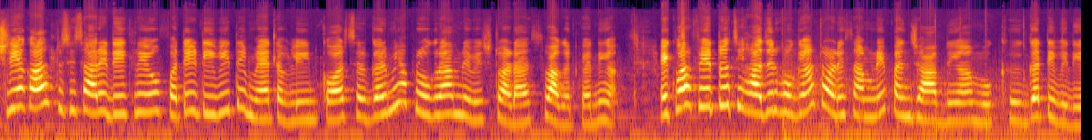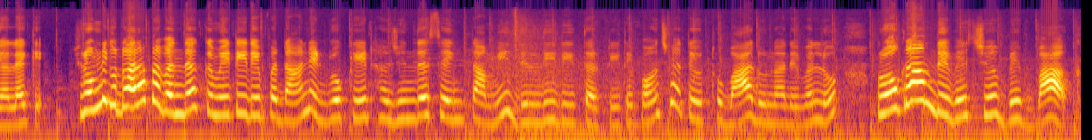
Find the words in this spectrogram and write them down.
ਸ਼੍ਰੀ ਅਕਾਲ, ਤੁਸੀਂ ਸਾਰੇ ਦੇਖ ਰਹੇ ਹੋ ਫਤਿਹ ਟੀਵੀ ਤੇ ਮੈਂ ਤਵਲੀਨ ਕੌਰ। ਸਰਗਰਮੀਆਂ ਪ੍ਰੋਗਰਾਮ ਦੇ ਵਿੱਚ ਤੁਹਾਡਾ ਸਵਾਗਤ ਕਰਦੀ ਹਾਂ। ਇੱਕ ਵਾਰ ਫਿਰ ਤੋਂ ਅਸੀਂ ਹਾਜ਼ਰ ਹੋ ਗਏ ਤੁਹਾਡੇ ਸਾਹਮਣੇ ਪੰਜਾਬ ਦੀਆਂ ਮੁੱਖ ਗਤੀਵਿਧੀਆਂ ਲੈ ਕੇ। ਸ਼੍ਰੋਮਣੀ ਗੁਰਦੁਆਰਾ ਪ੍ਰਬੰਧਕ ਕਮੇਟੀ ਦੇ ਪ੍ਰਧਾਨ ਐਡਵੋਕੇਟ ਹਰਜਿੰਦਰ ਸਿੰਘ ਧਾਮੀ ਦਿੱਲੀ ਦੀ ਧਰਤੀ ਤੇ ਪਹੁੰਚੇ ਅਤੇ ਉੱਥੋਂ ਬਾਅਦ ਉਹਨਾਂ ਦੇ ਵੱਲੋਂ ਪ੍ਰੋਗਰਾਮ ਦੇ ਵਿੱਚ ਬੇਬਾਕ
